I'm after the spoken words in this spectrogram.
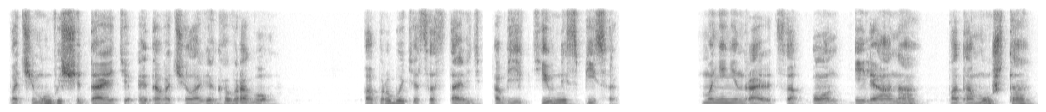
почему вы считаете этого человека врагом. Попробуйте составить объективный список. Мне не нравится он или она, потому что...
